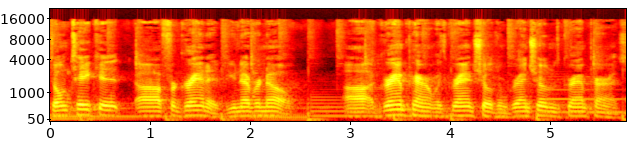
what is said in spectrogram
don't take it uh, for granted. You never know. Uh, a grandparent with grandchildren grandchildren with grandparents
